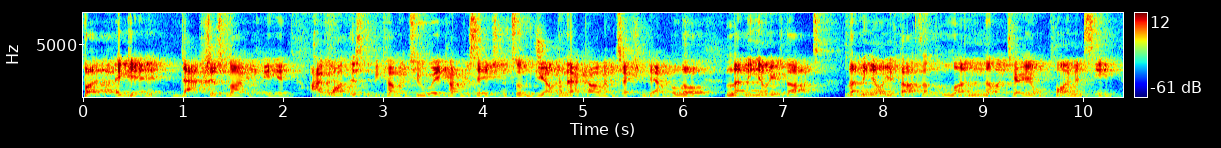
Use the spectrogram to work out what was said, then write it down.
But again, that's just my opinion. I want this to become a two-way conversation, so jump in that comment section down below. Let me know your thoughts. Let me know your thoughts on the London, Ontario employment scene.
